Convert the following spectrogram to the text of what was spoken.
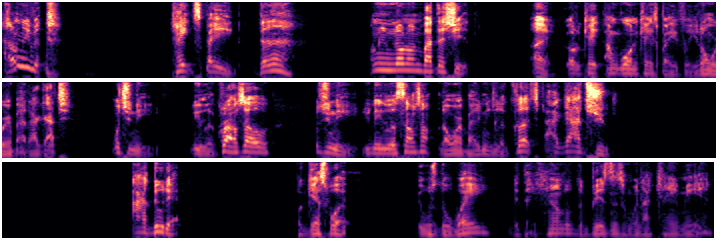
I don't even Kate Spade. Duh. I don't even know nothing about that shit. Hey, go to Kate. I'm going to Kate Spade for you. Don't worry about it. I got you. What you need? Need a little crossover? What you need? You need a little something, something? Don't worry about it. You need a little clutch? I got you. I do that. But guess what? It was the way that they handled the business when I came in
